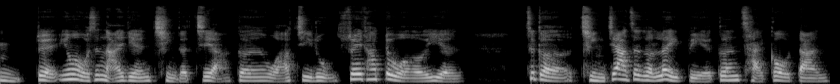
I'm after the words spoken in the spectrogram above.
嗯，对，因为我是哪一天请的假，跟我要记录，所以它对我而言，这个请假这个类别跟采购单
